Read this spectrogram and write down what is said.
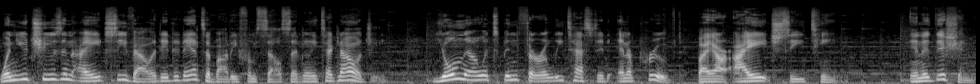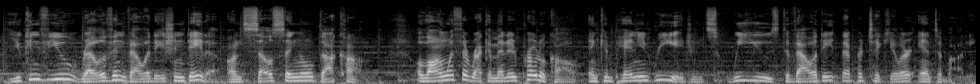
When you choose an IHC validated antibody from Cell Signaling Technology, you'll know it's been thoroughly tested and approved by our IHC team. In addition, you can view relevant validation data on cellsignal.com, along with the recommended protocol and companion reagents we use to validate that particular antibody,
